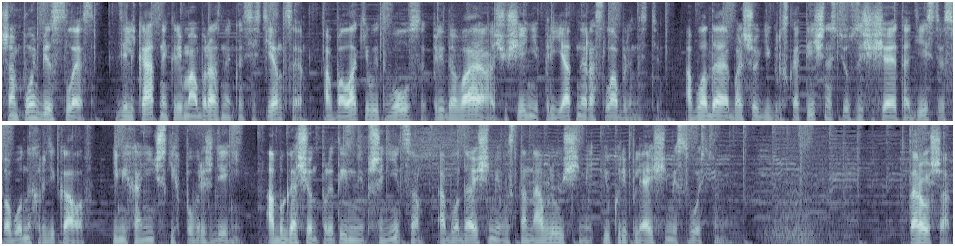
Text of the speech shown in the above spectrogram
Шампунь без слез. Деликатная кремообразная консистенция обволакивает волосы, придавая ощущение приятной расслабленности. Обладая большой гигроскопичностью, защищает от действия свободных радикалов и механических повреждений. Обогащен протеинами пшеницы, обладающими восстанавливающими и укрепляющими свойствами. Второй шаг.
